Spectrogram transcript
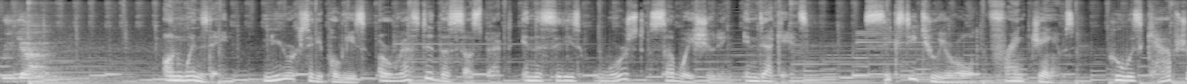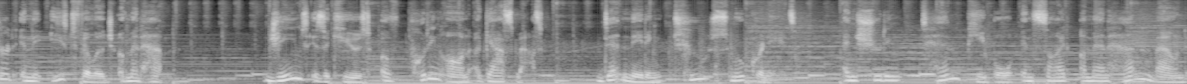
We got it. On Wednesday, New York City police arrested the suspect in the city's worst subway shooting in decades 62 year old Frank James, who was captured in the East Village of Manhattan. James is accused of putting on a gas mask, detonating two smoke grenades, and shooting 10 people inside a Manhattan bound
